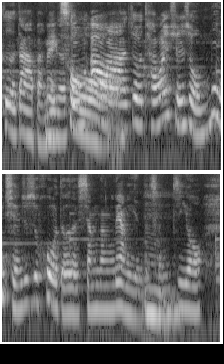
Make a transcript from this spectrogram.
各大版面的冬奥啊，就台湾选手目前就是获得了相当亮眼的成绩哦。嗯、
